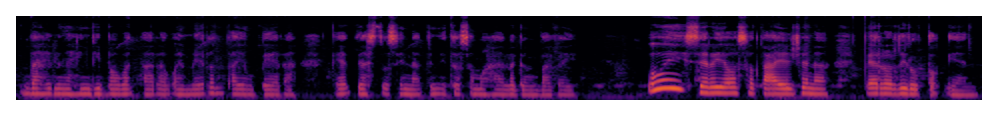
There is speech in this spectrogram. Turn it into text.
Dahil nga hindi bawat araw ay meron tayong pera, kaya't gastusin natin ito sa mahalagang bagay. Uy, seryoso tayo dyan ah, pero real talk yan.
